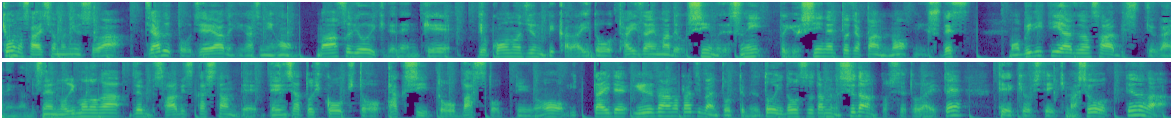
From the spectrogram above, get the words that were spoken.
今日の最初のニュースは、JAL と JR 東日本、マース領域で連携、旅行の準備から移動、滞在までをシームレスにという C ネットジャパンのニュースです。モビリティアズアサービスっていう概念なんですね。乗り物が全部サービス化したんで、電車と飛行機とタクシーとバスとっていうのを一体でユーザーの立場にとってみると移動するための手段として捉えて提供していきましょうっていうのが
